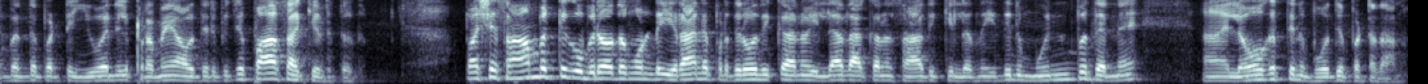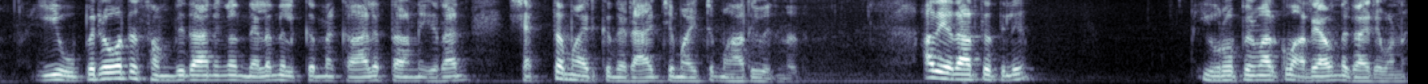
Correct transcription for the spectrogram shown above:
ബന്ധപ്പെട്ട് യു എന്നിൽ പ്രമേയം അവതരിപ്പിച്ച് പാസ്സാക്കിയെടുത്തത് പക്ഷേ സാമ്പത്തിക ഉപരോധം കൊണ്ട് ഇറാനെ പ്രതിരോധിക്കാനോ ഇല്ലാതാക്കാനോ സാധിക്കില്ലെന്ന് ഇതിനു മുൻപ് തന്നെ ലോകത്തിന് ബോധ്യപ്പെട്ടതാണ്. ഈ ഉപരോധ സംവിധാനങ്ങൾ നിലനിൽക്കുന്ന കാലത്താണ് ഇറാൻ ശക്തമായിരിക്കുന്ന രാജ്യമായിട്ട് മാറി വരുന്നത് അത് യഥാർത്ഥത്തിൽ യൂറോപ്യന്മാർക്കും അറിയാവുന്ന കാര്യമാണ്.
